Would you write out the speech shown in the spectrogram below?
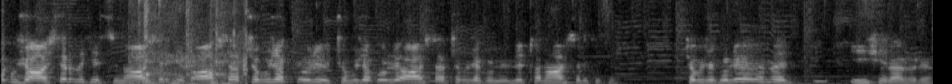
Bak şu ağaçları da kes şimdi, ağaçları kes. Ağaçlar çabucak ölüyor, çabucak ölüyor, ağaçlar çabucak ölüyor. Lütfen ağaçları kesin. Çabucak ölüyor, hemen iyi şeyler veriyor.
